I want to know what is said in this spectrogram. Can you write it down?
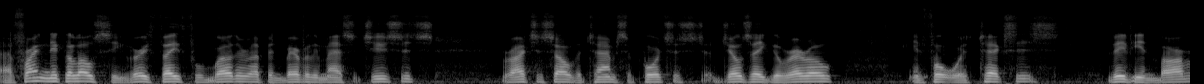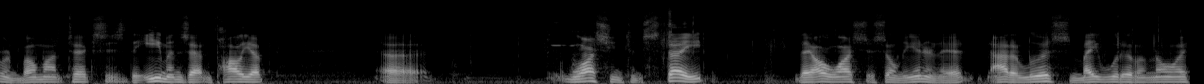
Uh, Frank Nicolosi, very faithful brother up in Beverly, Massachusetts, writes us all the time, supports us. Jose Guerrero in Fort Worth, Texas. Vivian Barber in Beaumont, Texas. The Emans out in Puyallup, uh, Washington State. They all watched us on the internet. Ida Lewis, Maywood, Illinois.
